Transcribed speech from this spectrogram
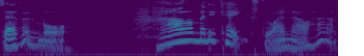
seven more. How many cakes do I now have?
